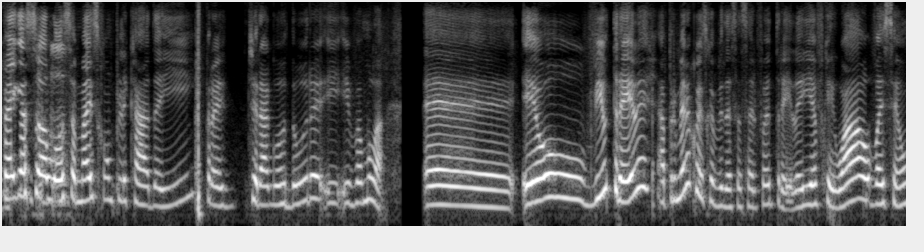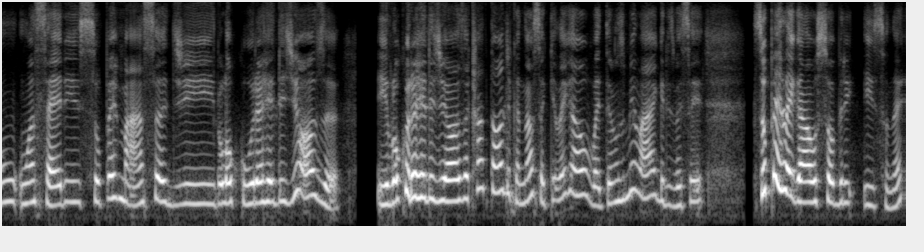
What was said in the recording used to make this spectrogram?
pega a sua louça mais complicada aí, para tirar a gordura e, e vamos lá. É, eu vi o trailer, a primeira coisa que eu vi dessa série foi o trailer, e eu fiquei, uau, vai ser um, uma série super massa de loucura religiosa. E loucura religiosa católica, nossa, que legal, vai ter uns milagres, vai ser super legal sobre isso, né?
